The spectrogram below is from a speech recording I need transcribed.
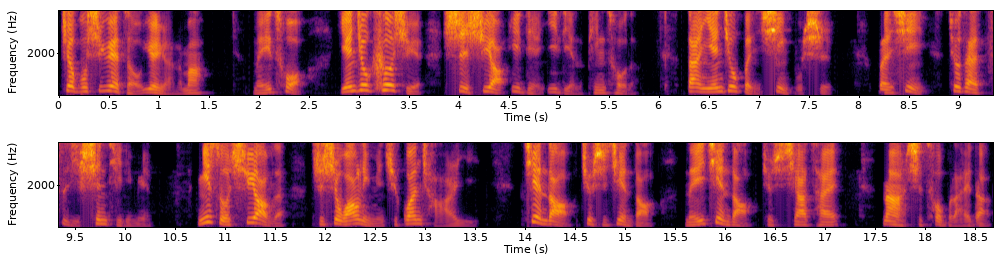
这不是越走越远了吗？没错，研究科学是需要一点一点的拼凑的，但研究本性不是，本性就在自己身体里面。你所需要的。只是往里面去观察而已，见到就是见到，没见到就是瞎猜，那是凑不来的。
